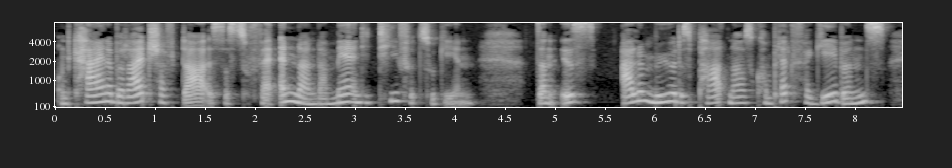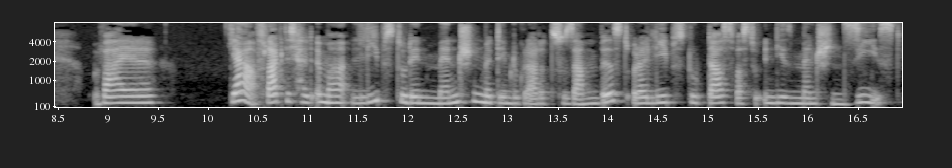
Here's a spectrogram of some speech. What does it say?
und keine Bereitschaft da ist, das zu verändern, da mehr in die Tiefe zu gehen, dann ist alle Mühe des Partners komplett vergebens, weil ja, frag dich halt immer, liebst du den Menschen, mit dem du gerade zusammen bist, oder liebst du das, was du in diesem Menschen siehst?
